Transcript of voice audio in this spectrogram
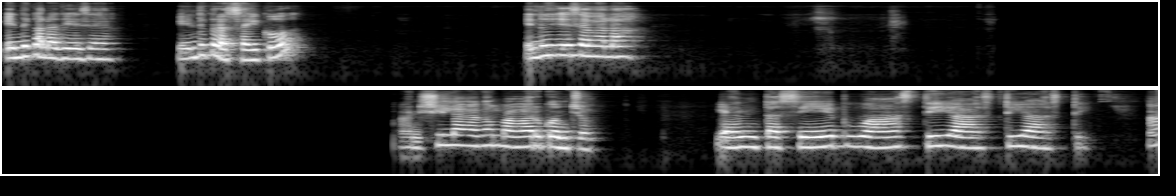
ఎందుకు అలా చేశా? ఎందుకురా సైకో? ఎందుకు చేసావాలా మనిషిలాగా మారు కొంచెం. ఎంతసేపు ఆస్తి ఆస్తి ఆస్తి. ఆ?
